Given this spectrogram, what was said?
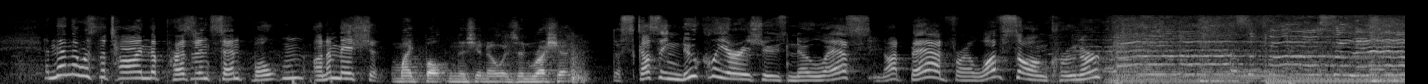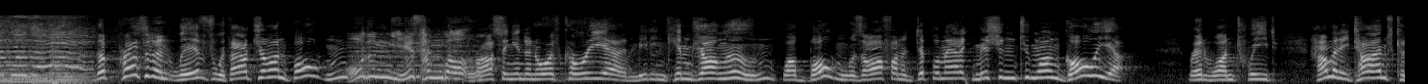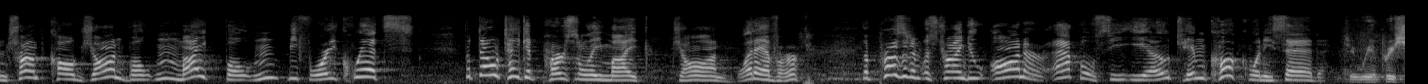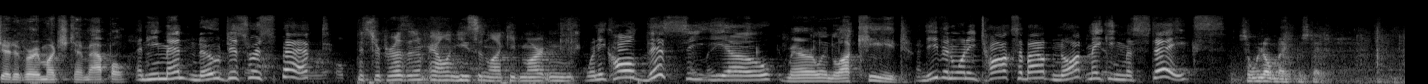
And then there was the time the president sent Bolton on a mission. Mike Bolton, as you know, is in Russia. Discussing nuclear issues, no less. Not bad for a love song crooner. The president lived without John Bolton, crossing into North Korea and meeting Kim Jong un, while Bolton was off on a diplomatic mission to Mongolia. Read one tweet how many times can Trump call John Bolton Mike Bolton before he quits? But don't take it personally, Mike, John, whatever. The president was trying to honor Apple CEO Tim Cook when he said, Gee, We appreciate it very much, Tim Apple. and he meant no disrespect Mr. President, Marillyn Hewson, Lockheed Martin. when he called this CEO Marillyn Lockheed. And even when he talks about not making mistakes, So we don't make mistakes.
